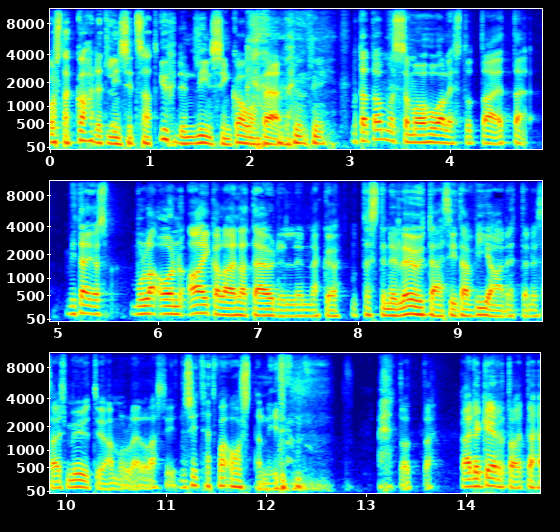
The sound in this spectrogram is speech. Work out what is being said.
Osta kahdet linssit, saat yhden linssin kaupan päälle. niin. mutta tuommoissa mua huolestuttaa, että mitä jos mulla on aika lailla täydellinen näkö, mutta sitten ne löytää sitä vian, että ne sais myytyä mulle lasit. No sit sä et vaan osta niitä. Totta. Kai ne kertoo, että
